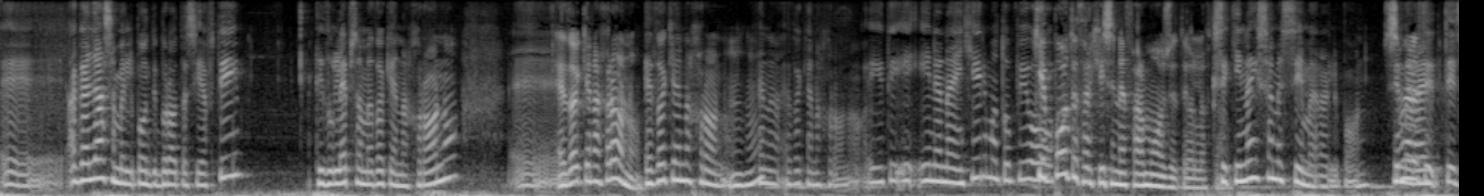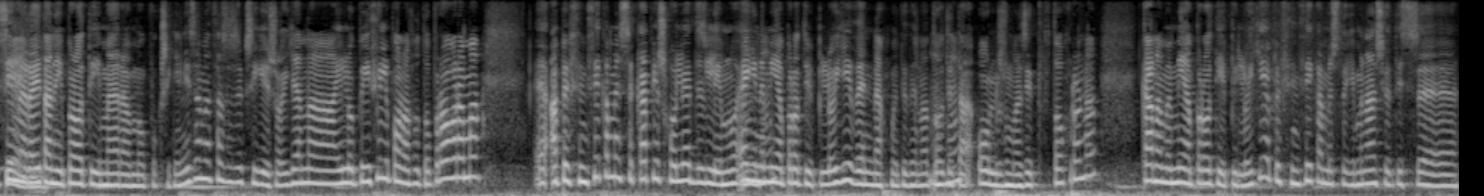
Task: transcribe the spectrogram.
Ε, αγκαλιάσαμε λοιπόν την πρόταση αυτή, τη δουλέψαμε εδώ και ένα χρόνο. Ε, εδώ και ένα χρόνο. Εδώ και ένα Ένα, εδώ και ένα χρόνο. Γιατί είναι ένα εγχείρημα το οποίο. Και πότε θα αρχίσει να εφαρμόζεται όλο αυτό; Ξεκινήσαμε σήμερα λοιπόν. Σήμερα, σήμερα, τι, τι, σήμερα ήταν η πρώτη ημέρα που ξεκινήσαμε. Θα σας εξηγήσω. Για να υλοποιηθεί λοιπόν αυτό το πρόγραμμα, ε, απευθυνθήκαμε σε κάποια σχολεία της Λίμνου. Έγινε μια πρώτη επιλογή, δεν έχουμε τη δυνατότητα mm-hmm. όλους μαζί ταυτόχρονα. Κάναμε μια πρώτη επιλογή, απευθυνθήκαμε στο γυμνάσιο της ε,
